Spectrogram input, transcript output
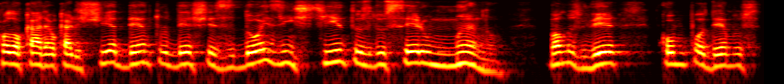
colocar a Eucaristia dentro destes dois instintos do ser humano. Vamos ver como podemos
